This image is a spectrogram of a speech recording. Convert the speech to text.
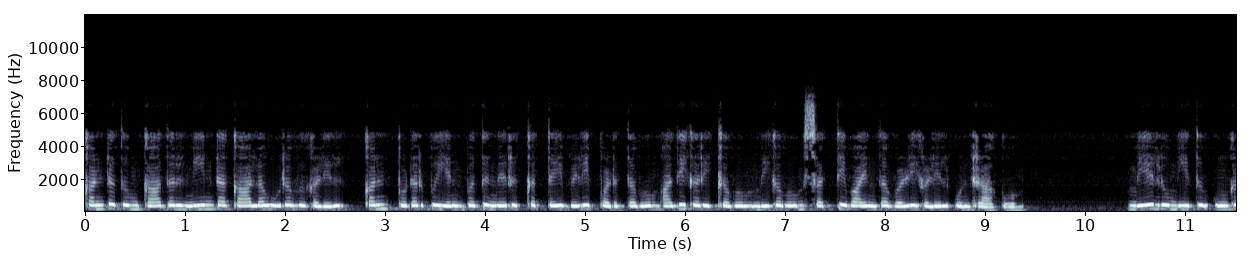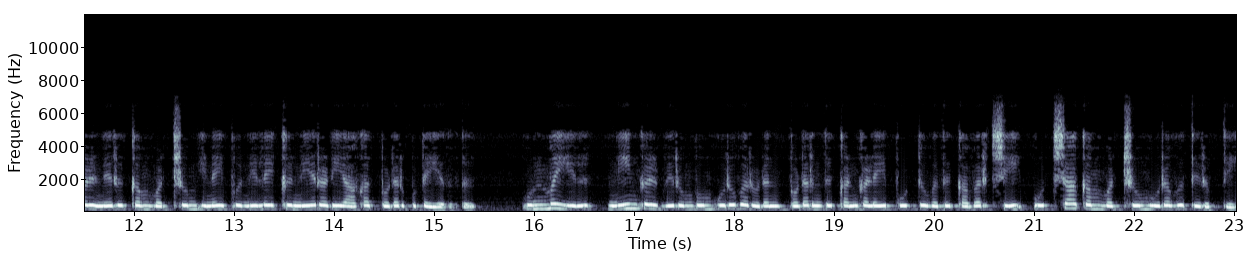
கண்டதும் காதல் நீண்ட கால உறவுகளில் கண் தொடர்பு என்பது நெருக்கத்தை வெளிப்படுத்தவும் அதிகரிக்கவும் மிகவும் சக்தி வாய்ந்த வழிகளில் ஒன்றாகும். மேலும் இது உங்கள் நெருக்கம் மற்றும் இணைப்பு நிலைக்கு நேரடியாக தொடர்புடையது. உண்மையில் நீங்கள் விரும்பும் ஒருவருடன் தொடர்ந்து கண்களை பூட்டுவது கவர்ச்சி உற்சாகம் மற்றும் உறவு திருப்தி.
